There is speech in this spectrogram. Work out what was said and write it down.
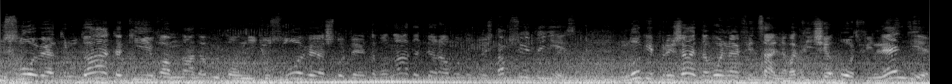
условия труда, какие вам надо выполнить условия, что для этого надо для работы. То есть там все это есть. Многие приезжают довольно официально, в отличие от Финляндии,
